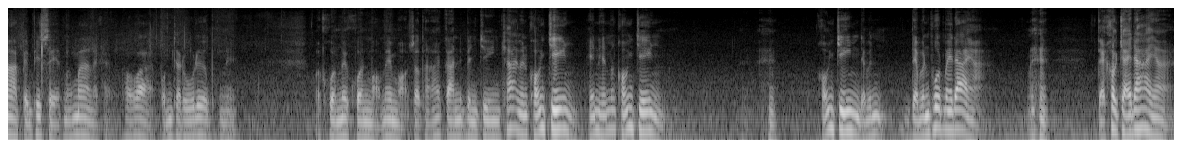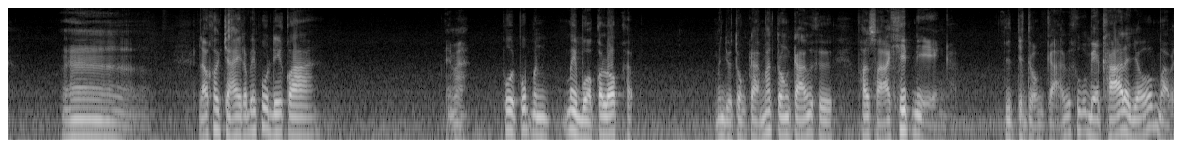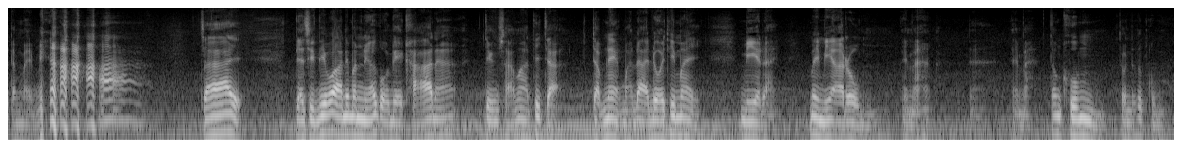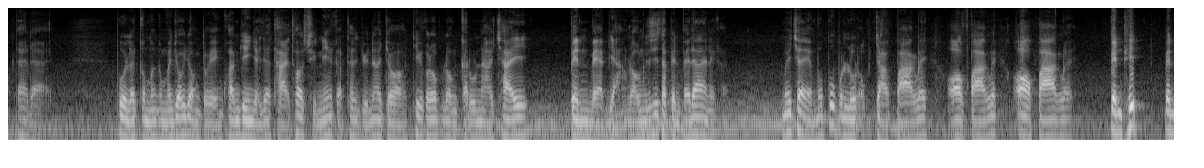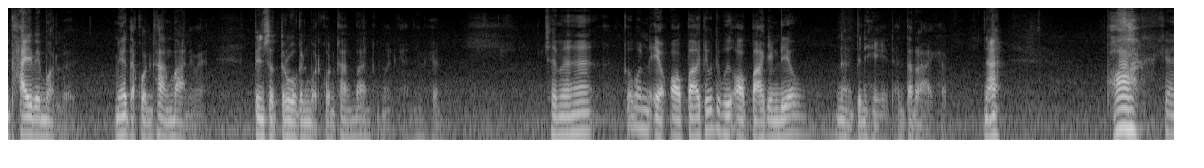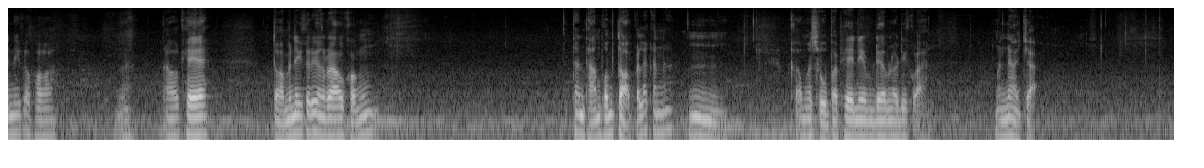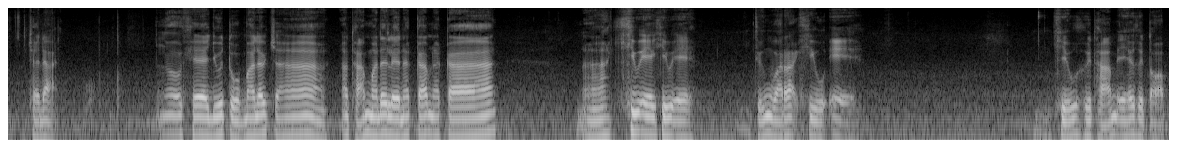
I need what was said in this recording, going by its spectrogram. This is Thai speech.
มากเป็นพิเศษมากๆนะครับ เพราะว่าผมจะรู้เรื่องพวกนี้ว่าควรไม่ควรเหมาะไม่เหมาะสถานการณ์ที่เป็นจริง ใช่มันของจริง เห็นเห็นมันของจริง ของจริงแต่มันแต่มันพูดไม่ได้อะแต่เข้าใจได้อะอ่าแล้วเข้าใจเราไม่พูดดีกว่า เห็นไหมพูดปุ๊บมันไม่บวกก็ลบครับ มันอยู่ตรงกลางมาตรงกลางก็คือ ภาษาคิดนี่เองครับ คิดจิตตรงกางก็คืออุเบกขาเลยโยมมาไปทำไมไม่ใช่แต่สิ่งที่ว่านี่มันเหนือกว่าอุเบกขานะ จึงสามารถที่จะจำแนกมาได้ โดยที่ไม่มีอะไร ไม่มีอารมณ์เห็นไหมฮะเห็นไหมต้องคุมตนี้ต้องคุมได้ได้พูดแล้วก็มันก็มายกย่องตัวเอง ความจริงอยากจะถ่ายทอดสิ่งนี้กับท่านอยู่หน้าจอที่เคารพลองกรุณาใช้เป็นแบบอย่างลองดูสิถ้าเป็นไปได้นะครับ ไม่ใช่มาปุ๊บมันหลุดออกจากปากเลย ออกปากเลย ออกปากเลย เป็นพิษเป็นภัยไปหมดเลย แม้แต่คนข้างบ้านใช่ไหมเป็นศัตรูกันหมดคนข้างบ้านก็เหมือนกันใช่ไหมครับใช่ไหมฮะก็มันเอวออกปากที่ว่าคือออกปากอย่างเดียวนั่นเป็นเหตุอันตรายครับ นะพอแค่นี้ก็พอนะโอเค ต่อมานี้ก็เรื่องราวของ ท่านถามผมตอบกันแล้วกันนะ อืม เข้ามาสู่ประเพณีเดิมเราดีกว่า มันน่าจะ ใช้ได้ โอเคยูทูบมาแล้วจ้าเอาถามมาได้เลยนะครับนะครับนะ QA QA ถึงวาระ QA Q คือถาม A ก็คือตอบ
